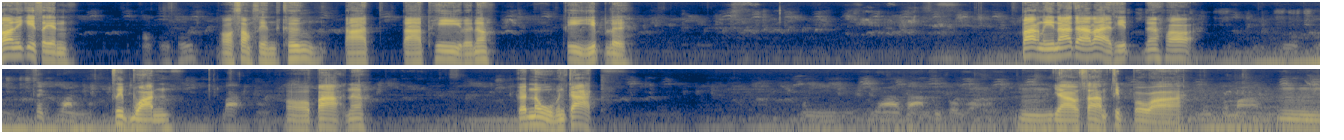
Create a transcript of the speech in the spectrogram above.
พ่อนี่กี่เซนอ๋อสองเซนครึ่ง ตาตาที่เลยเนาะที่ยิบเลยป้างนี้น่าจะหลายอาทิตย์นะเพราะสิบวันสิบวันบาทอ๋อป้าเนาะก็หนูมันกาดมันยาสามที่กว่าอืมยาวสามสิบกว่าประมาณอืม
